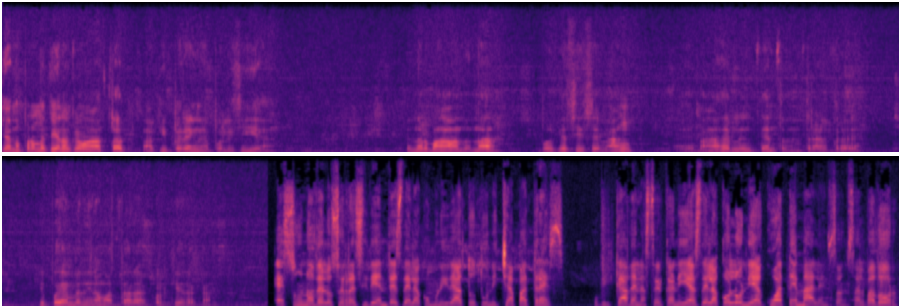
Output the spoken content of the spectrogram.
Ya nos prometieron que van a estar aquí perenne policía, que no los van a abandonar, porque si se van, eh, van a hacer el intento de entrar otra vez. Y pueden venir a matar a cualquiera acá. Es uno de los residentes de la comunidad Tutunichapa 3, ubicada en las cercanías de la colonia Guatemala en San Salvador.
